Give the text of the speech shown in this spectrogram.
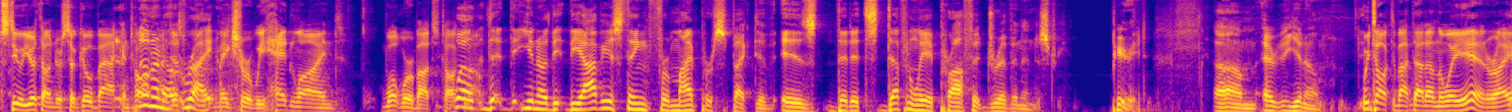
steal your thunder, so go back and talk. No, no, no, just right. Make sure we headlined what we're about to talk Well, about. the- you know, the, the obvious thing from my perspective is that it's definitely a profit driven industry, period. Um, you know, we talked about that on the way in, right?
